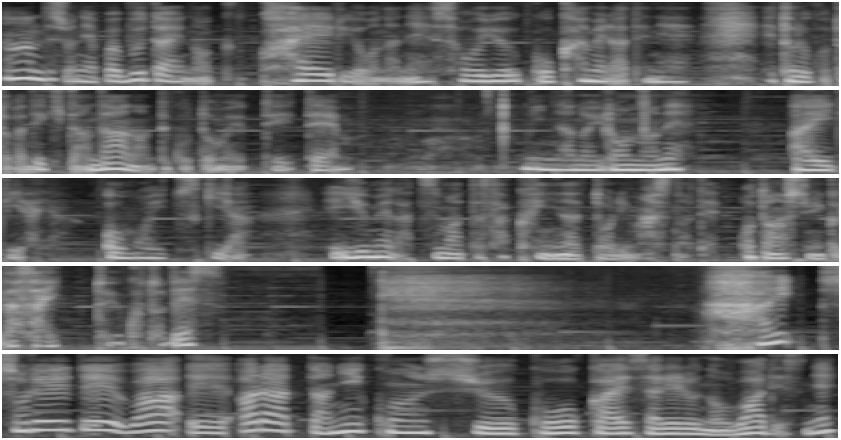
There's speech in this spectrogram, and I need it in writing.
うなんでしょうねやっぱり舞台の映えるようなねそういうこうカメラでね撮ることができたんだなんてことも言っていてみんなのいろんなねアイディアや思いつきや夢が詰まった作品になっておりますのでお楽しみくださいということです。はいそれでは、えー、新たに今週公開されるのはですね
